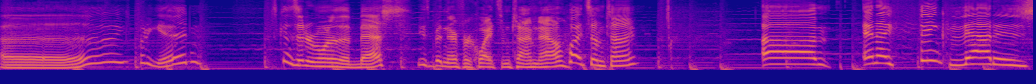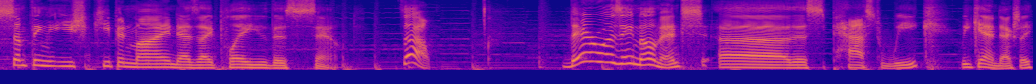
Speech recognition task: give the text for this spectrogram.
Uh, he's pretty good. He's considered one of the best. He's been there for quite some time now. Quite some time. Um, and I think that is something that you should keep in mind as I play you this sound. So, there was a moment uh, this past week, weekend actually,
